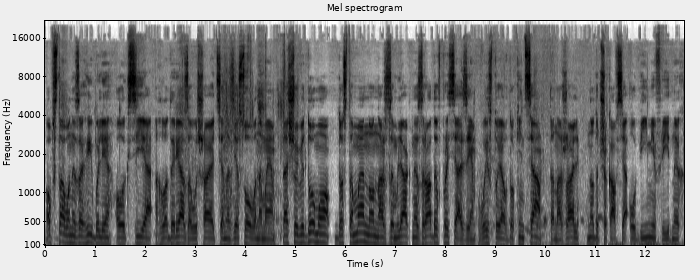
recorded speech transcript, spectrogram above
Обставини загибелі Олексія Гладаря залишаються нез'ясованими. Та що відомо, достаменно наш земляк не зрадив присязі, вистояв до кінця та, на жаль, не дочекався обіймів рідних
